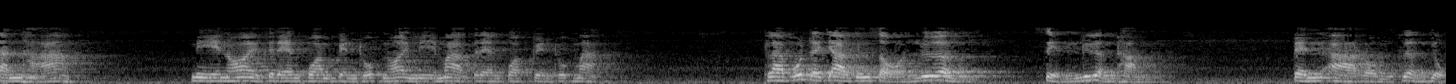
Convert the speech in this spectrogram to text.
ตัณหา มีน้อยแสดงความเป็นทุกข์น้อย มีมากแสดงความเป็นทุกข์มาก พระพุทธเจ้าจึงสอนเรื่องศีลเรื่องธรรม เป็นอารมณ์เครื่องอยู่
